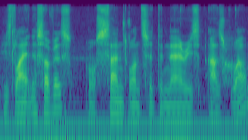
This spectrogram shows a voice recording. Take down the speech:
his lightness of us. We'll send one to Daenerys as well.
